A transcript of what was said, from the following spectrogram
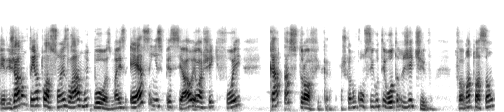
ele já não tem atuações lá muito boas, mas essa em especial eu achei que foi catastrófica. Acho que eu não consigo ter outro adjetivo. Foi uma atuação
